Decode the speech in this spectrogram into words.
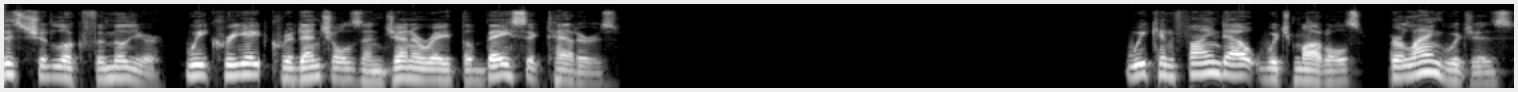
This should look familiar. We create credentials and generate the basic headers. We can find out which models or languages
